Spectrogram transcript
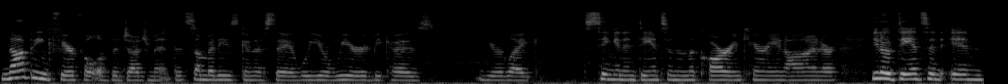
not being fearful of the judgment that somebody's gonna say well you're weird because you're like singing and dancing in the car and carrying on or you know dancing in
